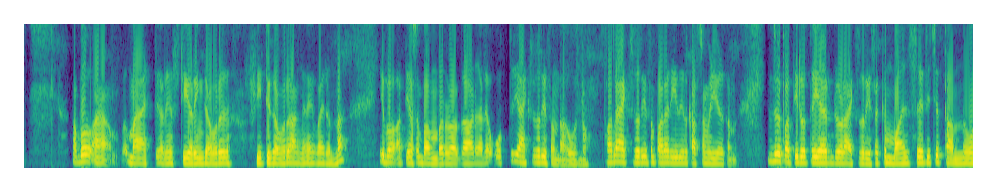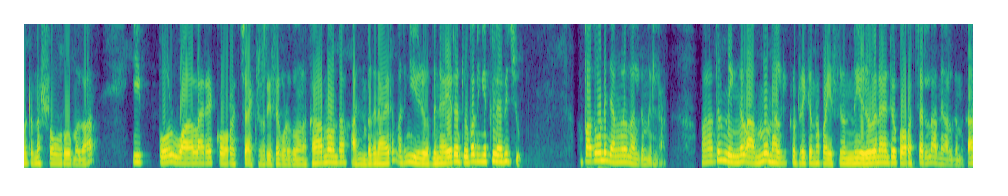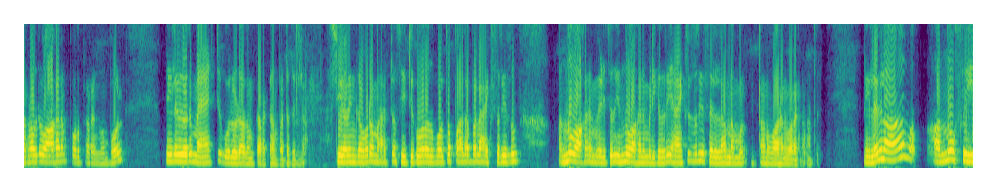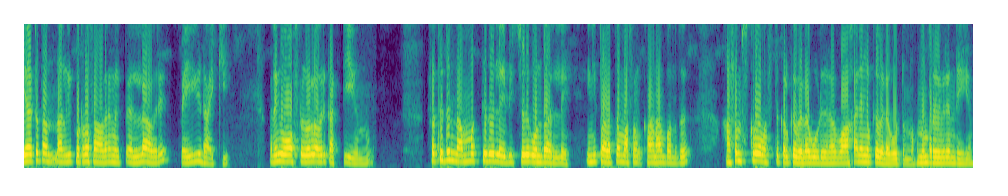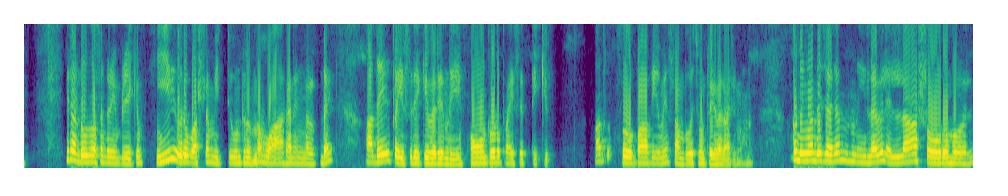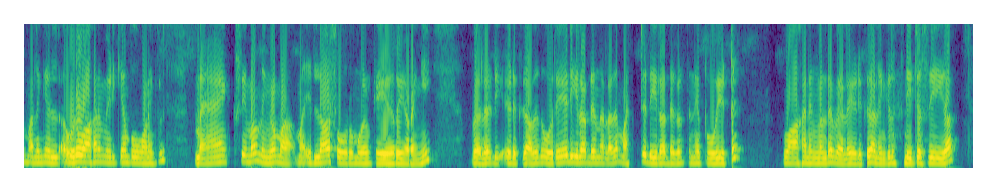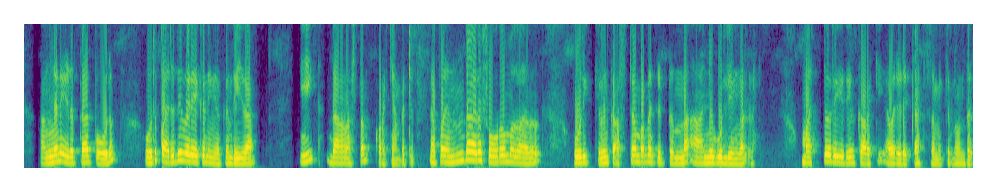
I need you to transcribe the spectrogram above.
അപ്പോൾ മാറ്റ് അല്ലെങ്കിൽ സ്റ്റിയറിംഗ് കവർ സീറ്റ് കവർ അങ്ങനെ വരുന്ന ഇപ്പോൾ അത്യാവശ്യം ബമ്പർ ഗാർഡ് അല്ലെ ഒത്തിരി ആക്സസറീസ് ഉണ്ടാവുമല്ലോ. പല ആക്സസറീസും പല രീതിയിൽ കസ്റ്റം വഴി എടുക്കുന്നത് ഇതിൽ പത്ത് ഇരുപത്തയ്യായിരം രൂപയുടെ ആക്സസറീസ് ഒക്കെ മത്സരിച്ച് തന്നുകൊണ്ടിരുന്ന ഷോറൂമുകാർ ഇപ്പോൾ വളരെ കുറച്ച് ആക്സസറീസ് കൊടുക്കുന്നുണ്ട്. കാരണം എന്താ? അൻപതിനായിരം അല്ലെങ്കിൽ എഴുപതിനായിരം രൂപ നിങ്ങൾക്ക് ലഭിച്ചു. അപ്പോൾ അതുകൊണ്ട് ഞങ്ങൾ നൽകുന്നില്ല. അതിൽ നിങ്ങൾ അന്ന് നൽകിക്കൊണ്ടിരിക്കുന്ന പൈസ നിന്ന് എഴുപതിനായിരം രൂപ കുറച്ചല്ല നൽകുന്നത്. കാരണം ഒരു വാഹനം പുറത്തിറങ്ങുമ്പോൾ നിലവിൽ ഒരു മാറ്റ് പോലും ഇടാതെ നമുക്ക് ഇറക്കാൻ പറ്റത്തില്ല. സ്റ്റിയറിംഗ് കവർ മാറ്റോ സീറ്റ് കവർ അതുപോലത്തെ പല പല ആക്സറീസും അന്ന് വാഹനം മേടിച്ചത് ഇന്ന് വാഹനം മേടിക്കുന്നത് ആക്സസറീസ് എല്ലാം നമ്മൾ ഇട്ടാണ് വാഹനം ഇറങ്ങുന്നത്. നിലവിൽ ആ അന്ന് ഫ്രീ ആയിട്ട് നൽകിക്കൊടുക്കുന്ന സാധനങ്ങൾ ഇപ്പോൾ എല്ലാം അവർ പെയ്ഡാക്കി അല്ലെങ്കിൽ ഓഫറുകൾ അവർ കട്ട് ചെയ്യുന്നു. സത്യത്തിൽ നമുക്കിത് ലഭിച്ചത് കൊണ്ടല്ലേ? ഇനി അടുത്ത മാസം കാണാൻ പോകുന്നത് അസംസ്കൃത വസ്തുക്കൾക്ക് വില കൂടിയതിനാൽ വാഹനങ്ങൾക്ക് വില കൂട്ടുന്നു. ഒന്നും പറയുന്നവർ എന്ത് ചെയ്യും? ഈ രണ്ടു മൂന്ന് ദിവസം കഴിയുമ്പോഴേക്കും ഈ ഒരു വർഷം വിറ്റുകൊണ്ടിരുന്ന വാഹനങ്ങളുടെ അതേ പ്രൈസിലേക്ക് ഇവർ എന്ത് ചെയ്യും? ഓൺ റോഡ് പ്രൈസ് എത്തിക്കും. അത് സ്വാഭാവികമായി സംഭവിച്ചുകൊണ്ടിരിക്കുന്ന കാര്യമാണ് അപ്പോൾ നിങ്ങൾ എന്താ വെച്ചാൽ നിലവിൽ എല്ലാ ഷോറൂമുകളിലും അല്ലെങ്കിൽ ഒരു വാഹനം മേടിക്കാൻ പോവുകയാണെങ്കിൽ മാക്സിമം നിങ്ങൾ എല്ലാ ഷോറൂമുകളും കയറി ഇറങ്ങി വില എടുക്കുക. അതായത് ഒരേ ഡീലറുടെ എന്നല്ലാതെ മറ്റ് ഡീലറുകൾ തന്നെ പോയിട്ട് വാഹനങ്ങളുടെ വില എടുക്കുക അല്ലെങ്കിൽ ഡീറ്റെയിൽസ് ചെയ്യുക. അങ്ങനെ എടുത്താൽ പോലും ഒരു പരിധി വരെയൊക്കെ നിങ്ങൾക്ക് എന്ത് ചെയ്യുക ഈ ധനനഷ്ടം കുറയ്ക്കാൻ പറ്റും. അപ്പോൾ എന്തായാലും ഷോറൂമുകാർ ഒരിക്കലും കസ്റ്റമറിന് കിട്ടുന്ന ആനുകൂല്യങ്ങൾ മറ്റു രീതിയിൽ കറക്കി അവരെടുക്കാൻ ശ്രമിക്കുന്നുണ്ട്.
